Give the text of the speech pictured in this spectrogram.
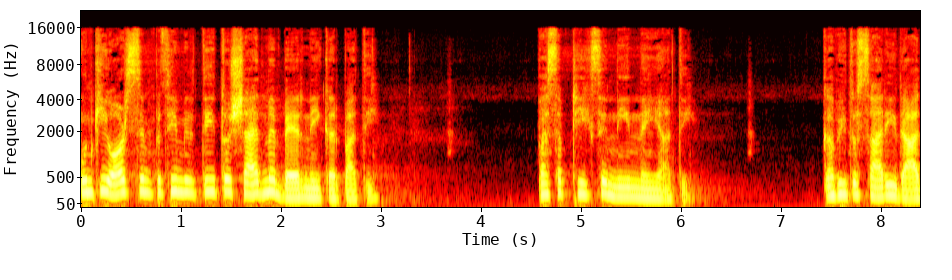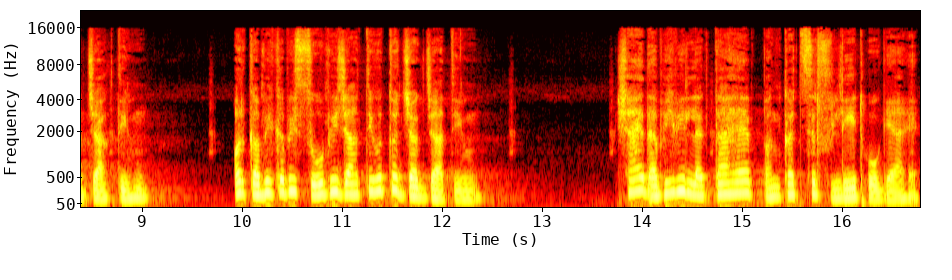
उनकी और सिंपथी मिलती तो शायद मैं बैर नहीं कर पाती। बस अब ठीक से नींद नहीं आती। कभी तो सारी रात जागती हूँ और कभी कभी सो भी जाती हूँ तो जग जाती हूँ। शायद अभी भी लगता है पंकज सिर्फ़ लेट हो गया है।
